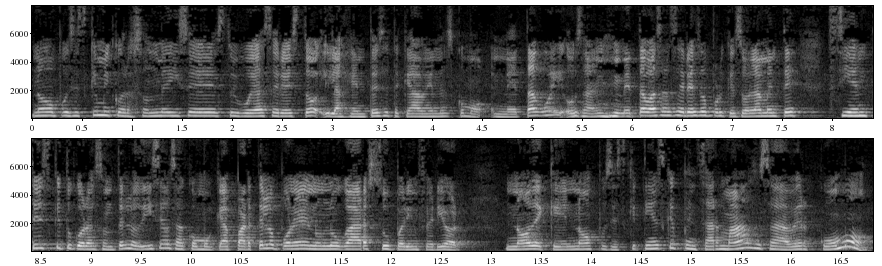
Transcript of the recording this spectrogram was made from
no, pues es que mi corazón me dice esto y voy a hacer esto y la gente se te queda viendo, es como, neta, güey, o sea, neta vas a hacer eso porque solamente sientes que tu corazón te lo dice, o sea, como que aparte lo ponen en un lugar súper inferior, no de que no, pues es que tienes que pensar más, o sea, a ver, ¿cómo?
